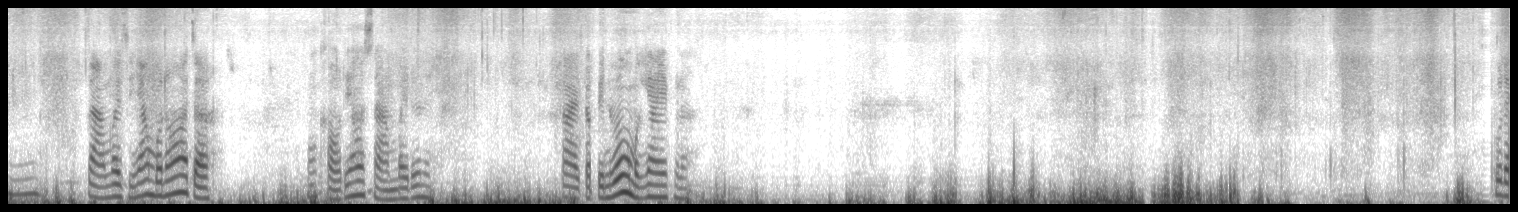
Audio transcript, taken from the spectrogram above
อืมสามใบสีย่างบ่นาะจ้ะของเขาที่เขาสามใบด้วยนี่ ตายก็เป็นเรื่องบักใหญ่พุ่นนะผู้ใด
